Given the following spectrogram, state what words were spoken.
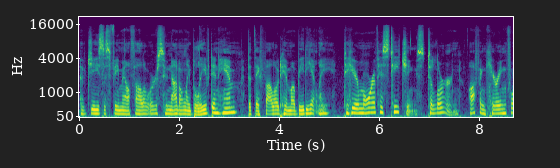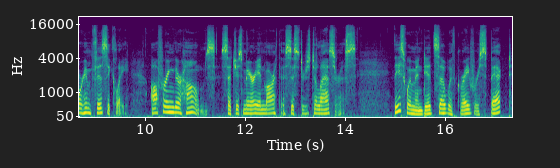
of Jesus female followers who not only believed in him, but they followed him obediently to hear more of his teachings, to learn, often caring for him physically, offering their homes, such as Mary and Martha, sisters to Lazarus. These women did so with grave respect,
